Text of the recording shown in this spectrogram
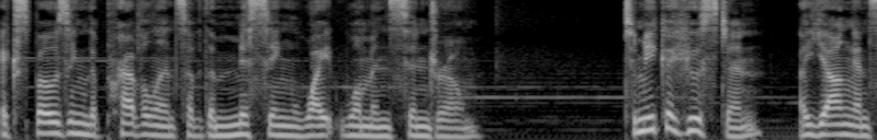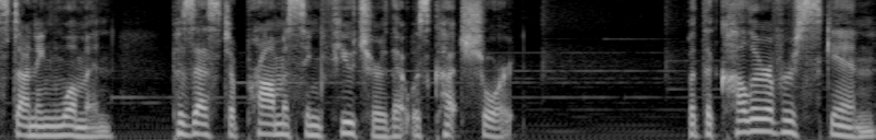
exposing the prevalence of the missing white woman syndrome. Tamika Huston, a young and stunning woman, possessed a promising future that was cut short. But the color of her skin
